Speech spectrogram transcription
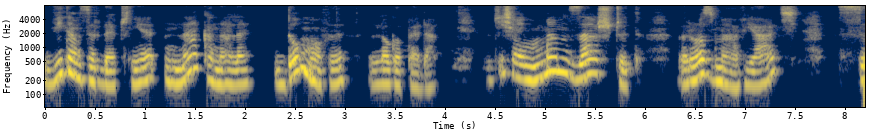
Witam serdecznie na kanale Domowy Logopeda. Dzisiaj mam zaszczyt rozmawiać z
